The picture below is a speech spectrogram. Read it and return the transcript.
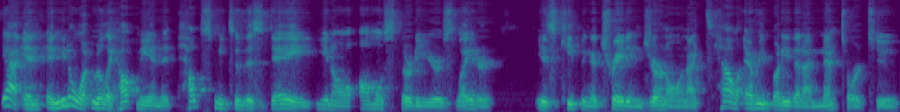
Yeah, and, and you know what really helped me, and it helps me to this day, you know, almost 30 years later, is keeping a trading journal. And I tell everybody that I mentor to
